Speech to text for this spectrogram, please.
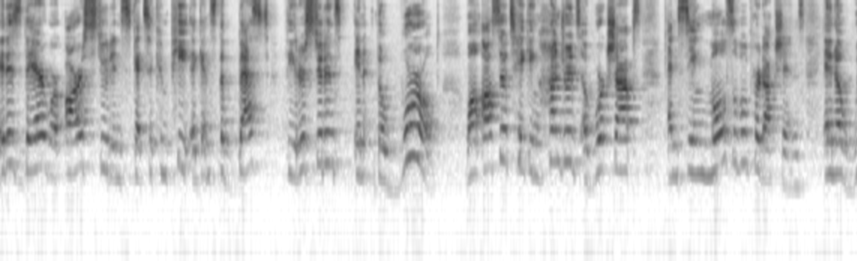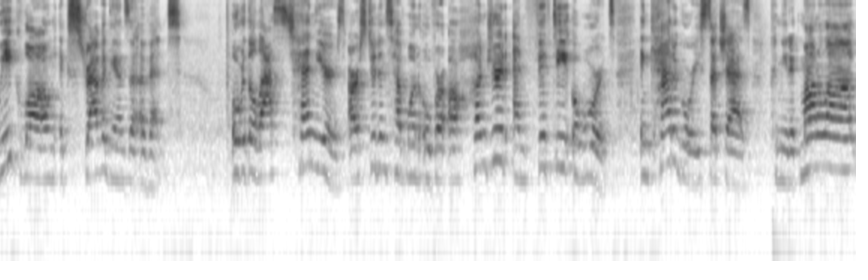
It is there where our students get to compete against the best theater students in the world while also taking hundreds of workshops and seeing multiple productions in a week-long extravaganza event. Over the last 10 years, our students have won over 150 awards in categories such as comedic monologue,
